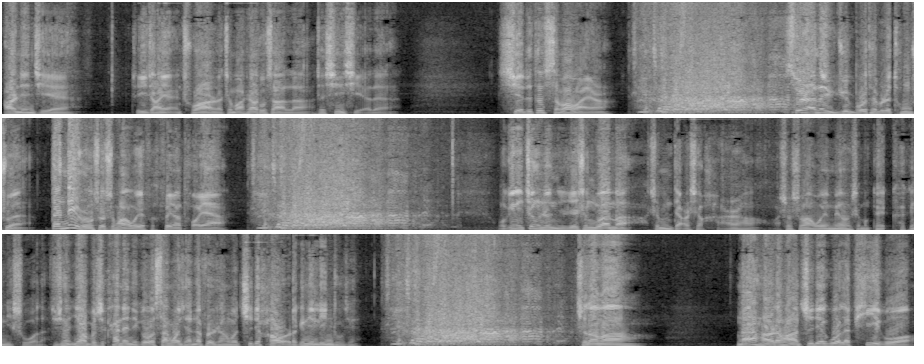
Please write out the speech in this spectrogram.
二年级。这一眨眼初二了，这马上初三了。这信写的，写的他什么玩意儿？虽然那语句不是特别的通顺，但内容说实话我也非常讨厌。我给你正正你人生观吧，这么点小孩儿哈，我说实话我也没有什么跟可跟你说的。就像要不是看在你给我三块钱的份上，我直接好好的给你拎出去，知道吗？男孩的话直接过来屁股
